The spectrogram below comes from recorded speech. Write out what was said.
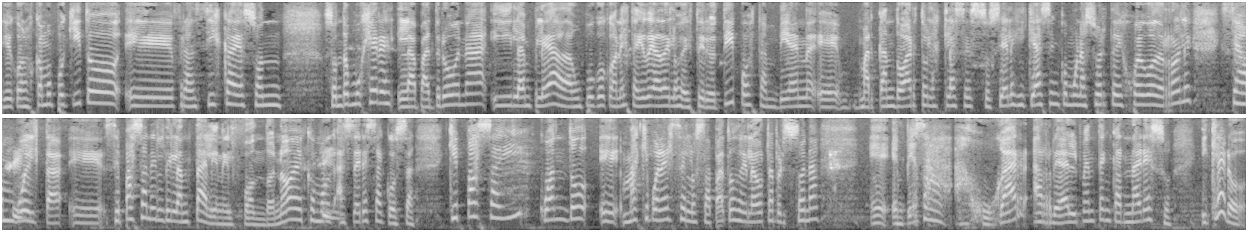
que conozcamos un poquito, eh, Francisca, son, son dos mujeres, la patrona y la empleada, un poco con esta idea de los estereotipos, también eh, marcando harto las clases sociales y que hacen como una suerte de juego de roles, se han vuelta, eh, se pasan el delantal en el fondo, ¿no? Es como hacer esa cosa. ¿Qué pasa ahí cuando, más que ponerse los zapatos de la otra persona, empieza a jugar, a realmente encarnar eso? Y claro,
